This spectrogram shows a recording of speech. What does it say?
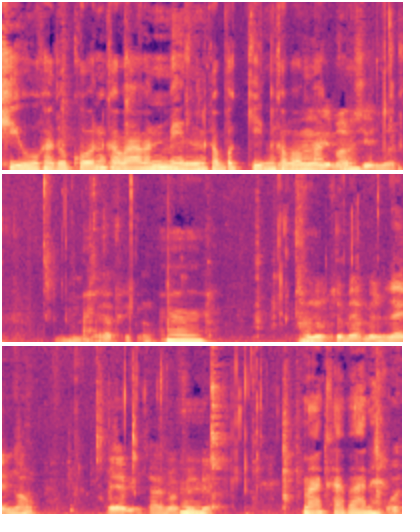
คิวค่ะทุกคนเขาว่ามันเหม็นเขาบ่กินเขาบ่มัก Very much in uh, Africa. I don't remember the name now. Every time I forget. มาค่ะบ้านน่ะ Oj.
